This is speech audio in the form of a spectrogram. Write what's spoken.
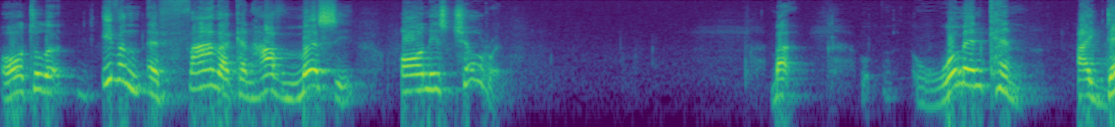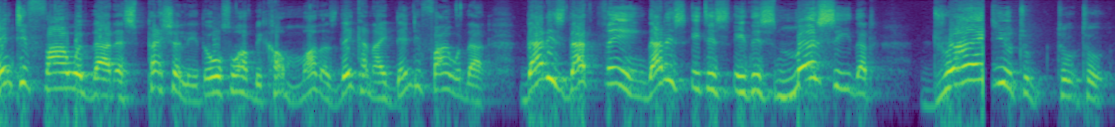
or to the, even a father can have mercy on his children. But women can identify with that, especially those who have become mothers. They can identify with that. That is that thing. That is it is it is mercy that drives you to to to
